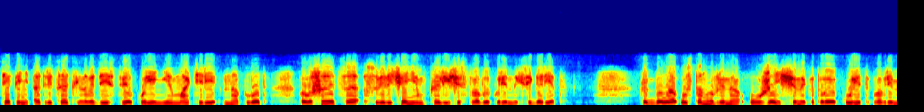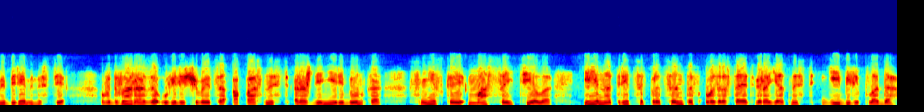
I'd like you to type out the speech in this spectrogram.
Степень отрицательного действия курения матери на плод повышается с увеличением количества выкуренных сигарет. Как было установлено, у женщины, которая курит во время беременности, в два раза увеличивается опасность рождения ребенка с низкой массой тела и на 30% возрастает вероятность гибели плода.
